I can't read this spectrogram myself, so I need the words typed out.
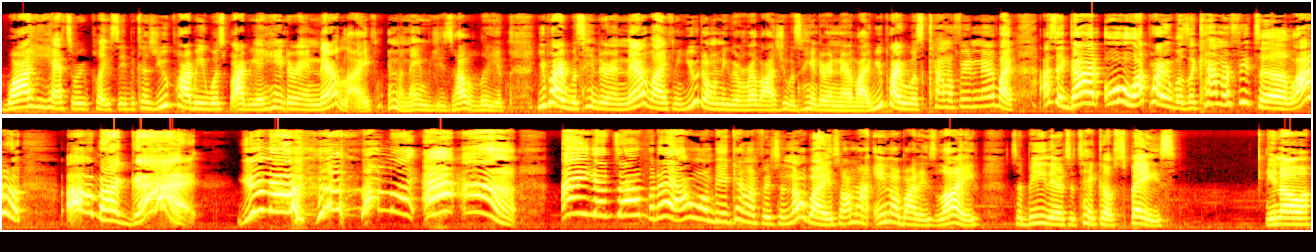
why he had to replace it because you probably was probably a hindrance in their life. In the name of Jesus, hallelujah. You probably was hindering their life and you don't even realize you was hindering their life. You probably was counterfeiting their life. I said, God, oh, I probably was a counterfeit to a lot of oh my God. You know, I'm like, uh-uh. I ain't got time for that. I don't want to be a counterfeit to nobody. So I'm not in nobody's life to be there to take up space you know,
